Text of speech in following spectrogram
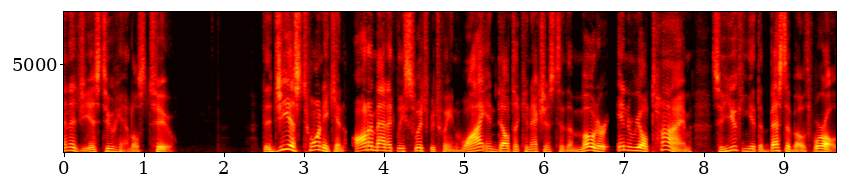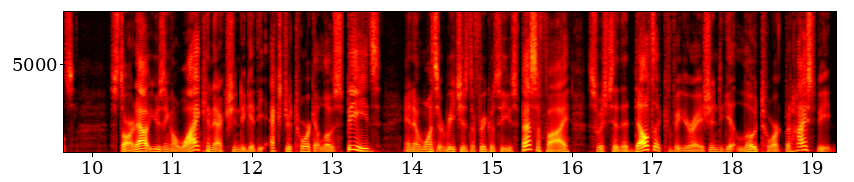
and the GS2 handles two. The GS20 can automatically switch between Y and delta connections to the motor in real time so you can get the best of both worlds. Start out using a Y connection to get the extra torque at low speeds, and then once it reaches the frequency you specify, switch to the delta configuration to get low torque but high speed.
